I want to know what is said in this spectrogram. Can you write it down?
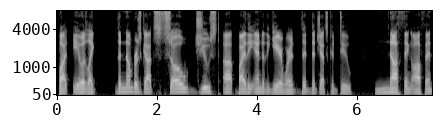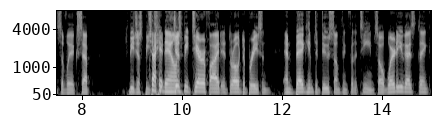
But it was like the numbers got so juiced up by the end of the year where the, the Jets could do nothing offensively except be just be Check it down. just be terrified and throw it to Breece and and beg him to do something for the team. So where do you guys think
